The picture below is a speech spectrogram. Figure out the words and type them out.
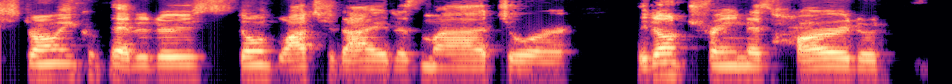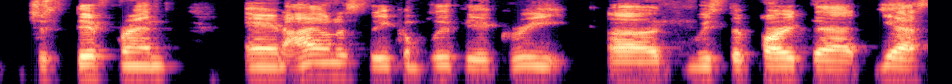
strongman competitors don't watch the diet as much or they don't train as hard or just different. And I honestly completely agree uh, with the part that, yes,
